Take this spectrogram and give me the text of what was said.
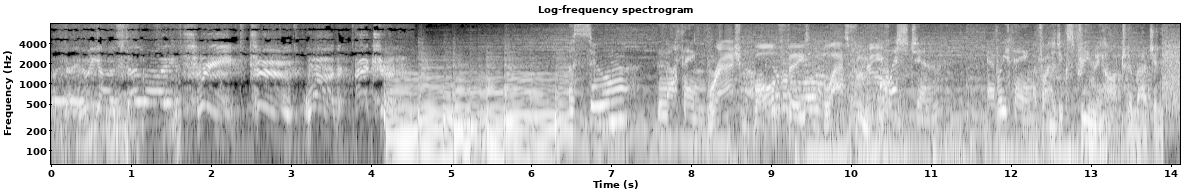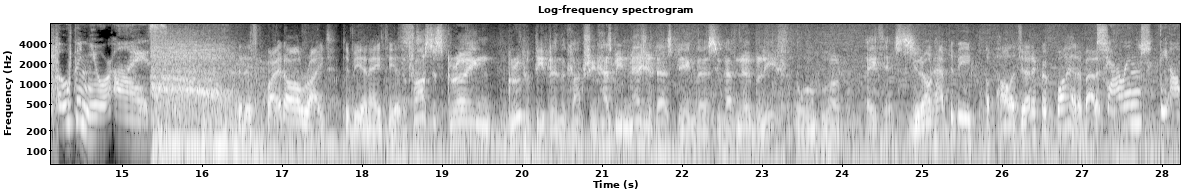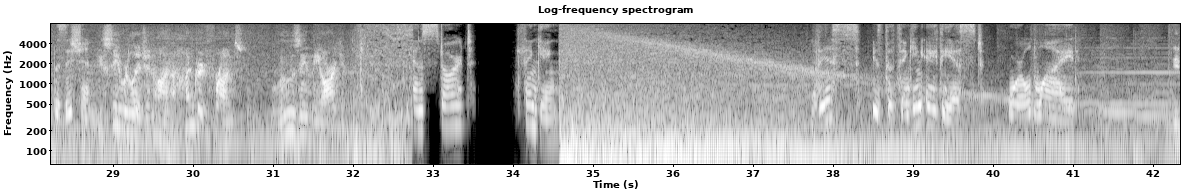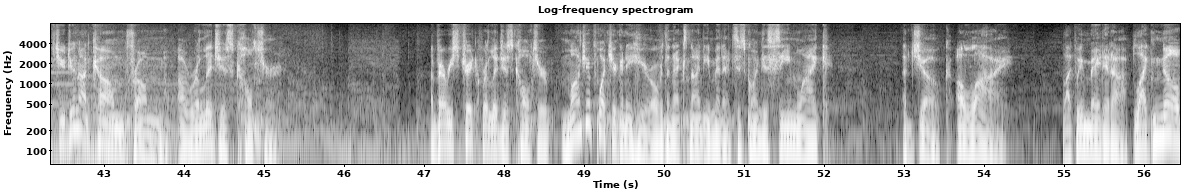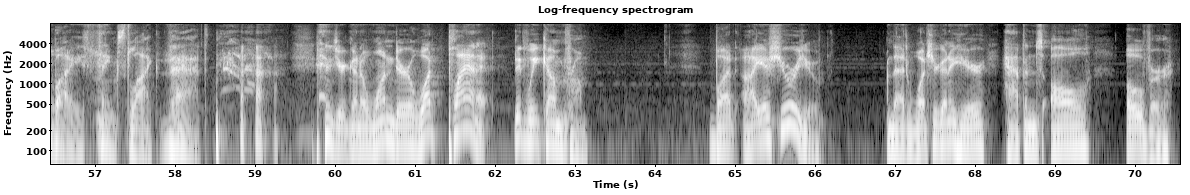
Okay, here we go. Stand by. Three, two, one, action. Assume nothing. Brash, bald faced blasphemy. Question everything. I find it extremely hard to imagine. Open your eyes. It is quite all right to be an atheist. The fastest growing group of people in the country has been measured as being those who have no belief or who are atheists. You don't have to be apologetic or quiet about it. Challenge the opposition. You see religion on a hundred fronts losing the argument. And start thinking. This is The Thinking Atheist Worldwide. If you do not come from a religious culture, a very strict religious culture, much of what you're going to hear over the next 90 minutes is going to seem like a joke, a lie, like we made it up, like nobody thinks like that. and you're going to wonder what planet did we come from? But I assure you that what you're going to hear happens all over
